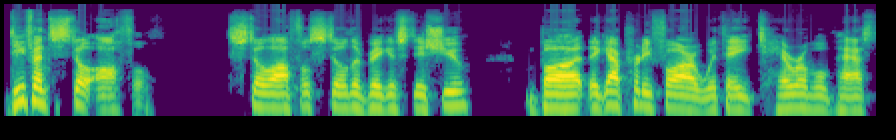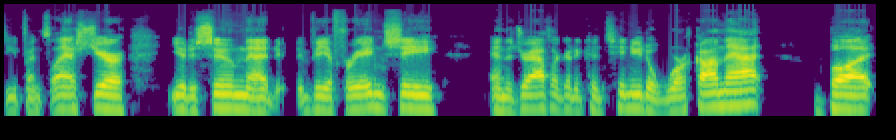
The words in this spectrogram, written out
Defense is still awful still awful, still their biggest issue. But they got pretty far with a terrible pass defense last year. You'd assume that via free agency and the draft are going to continue to work on that. But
